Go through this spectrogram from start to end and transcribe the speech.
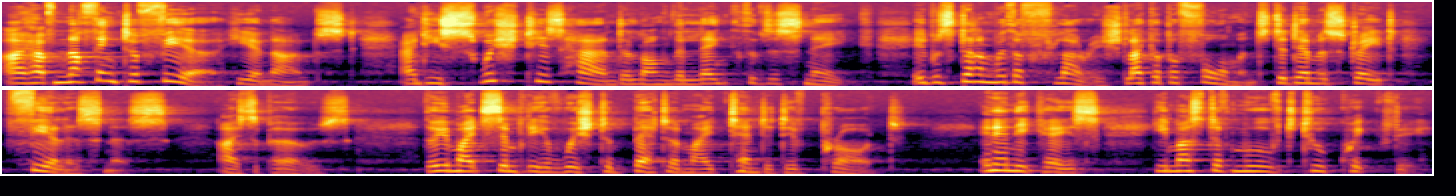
I have nothing to fear, he announced, and he swished his hand along the length of the snake. It was done with a flourish, like a performance, to demonstrate fearlessness, I suppose, though he might simply have wished to better my tentative prod. In any case, he must have moved too quickly,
